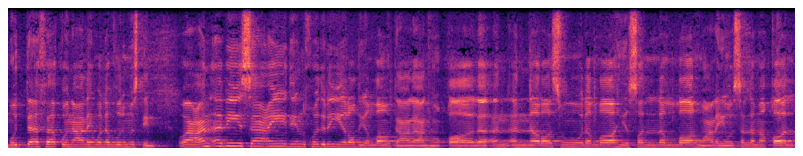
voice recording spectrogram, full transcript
متفق عليه واللفظ لمسلم وعن أبي سعيد الخدري رضي الله تعالى عنه قال أن أن رسول الله صلى الله عليه وسلم قال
